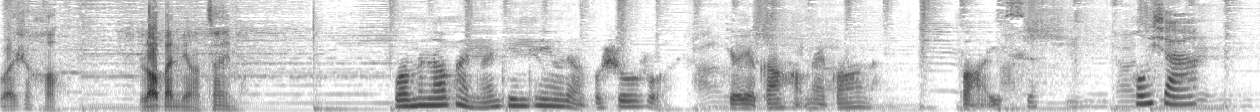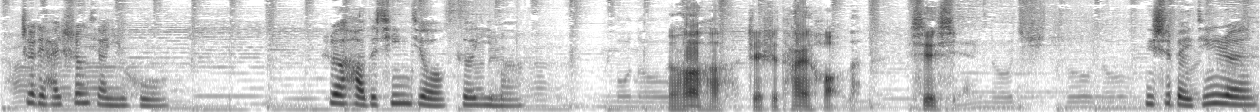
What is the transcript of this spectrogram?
晚上好，老板娘在吗？我们老板娘今天有点不舒服，酒也刚好卖光了，不好意思。红霞，这里还剩下一壶，热好的清酒可以吗？啊，真是太好了，谢谢。你是北京人？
